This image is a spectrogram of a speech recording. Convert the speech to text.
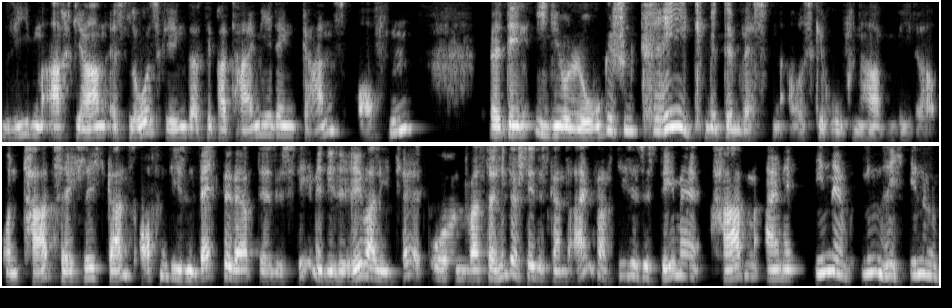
sieben, acht Jahren es losging, dass die Parteimedien ganz offen den ideologischen Krieg mit dem Westen ausgerufen haben wieder und tatsächlich ganz offen diesen Wettbewerb der Systeme, diese Rivalität. Und was dahinter steht, ist ganz einfach. Diese Systeme haben eine inne, in sich innen,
